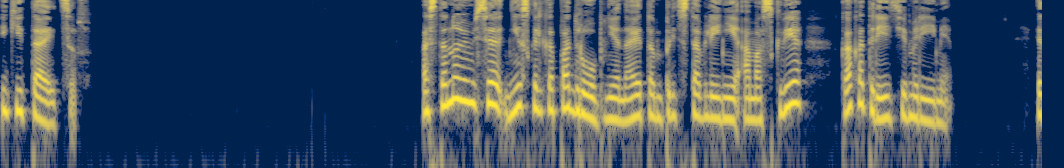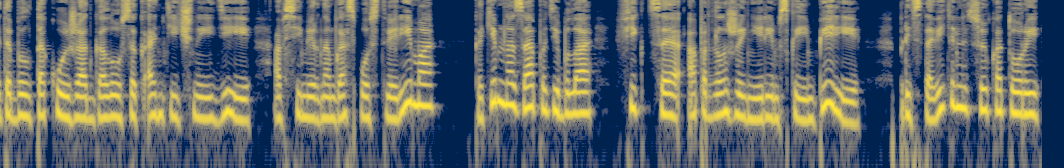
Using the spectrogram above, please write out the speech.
и китайцев. Остановимся несколько подробнее на этом представлении о Москве как о Третьем Риме. Это был такой же отголосок античной идеи о всемирном господстве Рима, каким на Западе была фикция о продолжении Римской империи, представительницей которой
